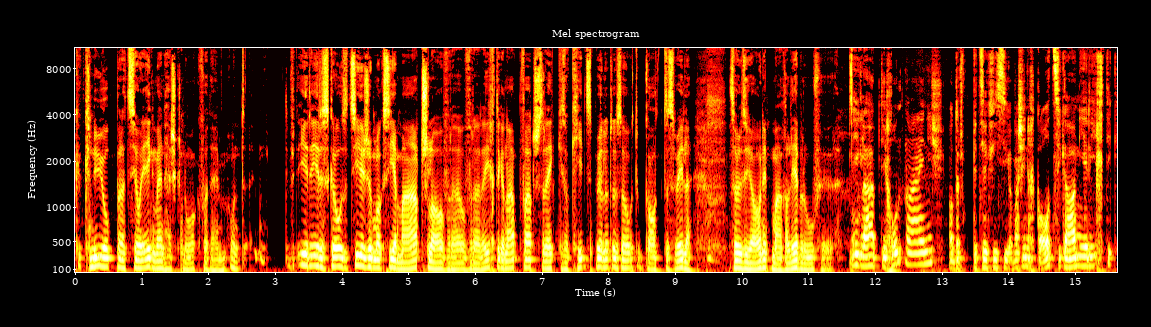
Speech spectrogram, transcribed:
Knieoperation, irgendwann hast du genug von dem. Und ihr, ihr grosses Ziel war schon mal, einen Markt zu schlagen auf einer, richtigen Abfahrtsstrecke, so Kitzbühel oder so, um Gottes Willen. Soll sie ja auch nicht machen, lieber aufhören. Ich glaube, die kommt noch einmal. Oder beziehungsweise wahrscheinlich geht sie gar nie richtig.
